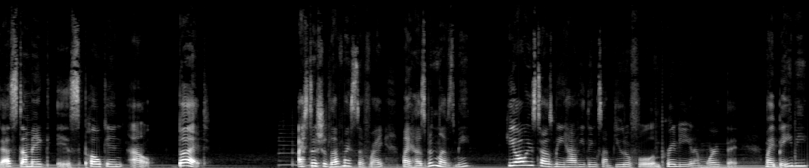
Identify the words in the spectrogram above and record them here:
that stomach is poking out. But I still should love myself, right? My husband loves me. He always tells me how he thinks I'm beautiful and pretty and I'm worth it. My baby,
